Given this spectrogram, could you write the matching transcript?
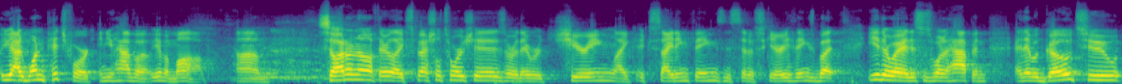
you add one pitchfork and you have a, you have a mob. Um, so I don't know if they're like special torches or they were cheering like exciting things instead of scary things, but either way, this is what happened. And they would go to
